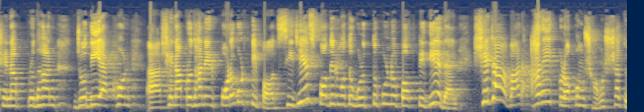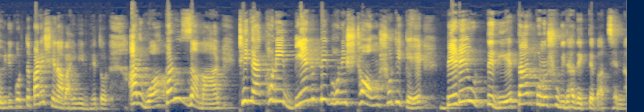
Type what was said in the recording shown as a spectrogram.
সেনা প্রধান যদি এখন সেনা প্রধানের পরবর্তী পদ সিজিএস পদের মতো গুরুত্বপূর্ণ পদটি দিয়ে দেন, সেটা আবার আরেক রকম সমস্যা তৈরি করতে পারে সেনাবাহিনীর ভেতর। আর ওয়াকারুজ্জামান ঠিক এখন এই বিএনপি ঘনিষ্ঠ অংশটিকে বেড়ে উঠতে দিয়ে তার কোনো সুবিধা দেখতে পাচ্ছেন না।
